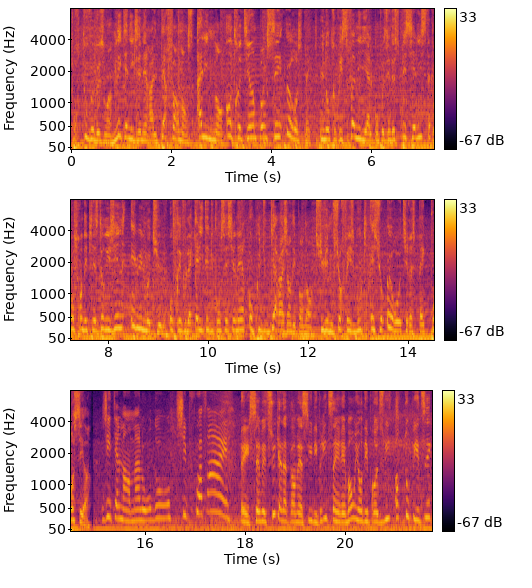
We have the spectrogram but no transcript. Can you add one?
Pour tous vos besoins mécanique générale, performance, alignement, entretien, pensez Eurospec. Une entreprise familiale composée de spécialistes offrant des pièces d'origine et l'huile motule. Offrez-vous la qualité du concessionnaire au prix du garage indépendant. Suivez-nous sur Facebook et sur euro-spec.ca. J'ai tellement mal au dos. Je sais plus quoi faire. Ben, savais-tu qu'à la pharmacie Uniprix de Saint-Raymond, ils ont des produits orthopédiques,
